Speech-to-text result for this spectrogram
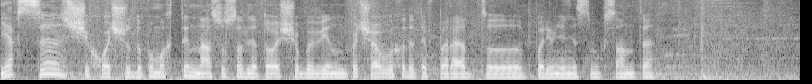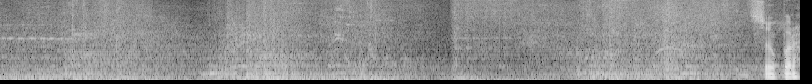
Я все ще хочу допомогти Насуса для того, щоб він почав виходити вперед е, порівнянні з цим Ксанте. Супер.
